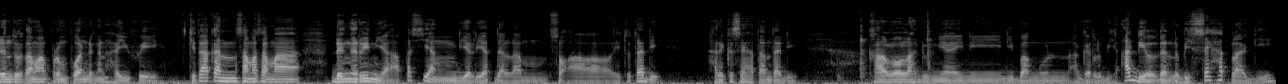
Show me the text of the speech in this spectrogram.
dan terutama perempuan dengan HIV. Kita akan sama-sama dengerin ya apa sih yang dia lihat dalam soal itu tadi, hari kesehatan tadi. Kalaulah dunia ini dibangun agar lebih adil dan lebih sehat lagi,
